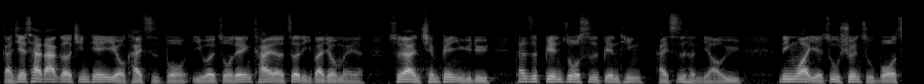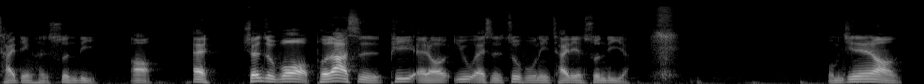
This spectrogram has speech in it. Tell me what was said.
感谢蔡大哥，今天也有开直播，以为昨天开了，这礼拜就没了。虽然千篇一律，但是边做事边听还是很疗愈。另外，也祝轩主播踩点很顺利哦。哎、欸。”选主播 Plus P L U S，祝福你踩点顺利啊！我们今天啊，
